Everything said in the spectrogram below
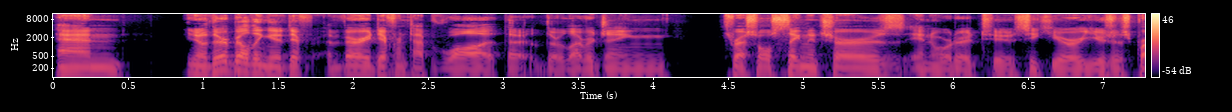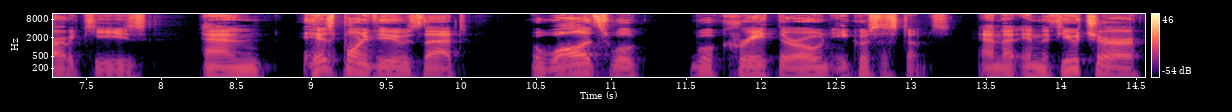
and you know they're building a, a very different type of wallet. They're, they're leveraging threshold signatures in order to secure users' private keys. And his point of view is that the wallets will will create their own ecosystems, and that in the future,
